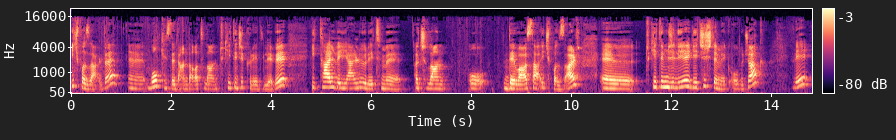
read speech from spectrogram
iç pazarda e, bol keseden dağıtılan tüketici kredileri, ithal ve yerli üretime açılan o devasa iç pazar e, tüketimciliğe geçiş demek olacak ve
